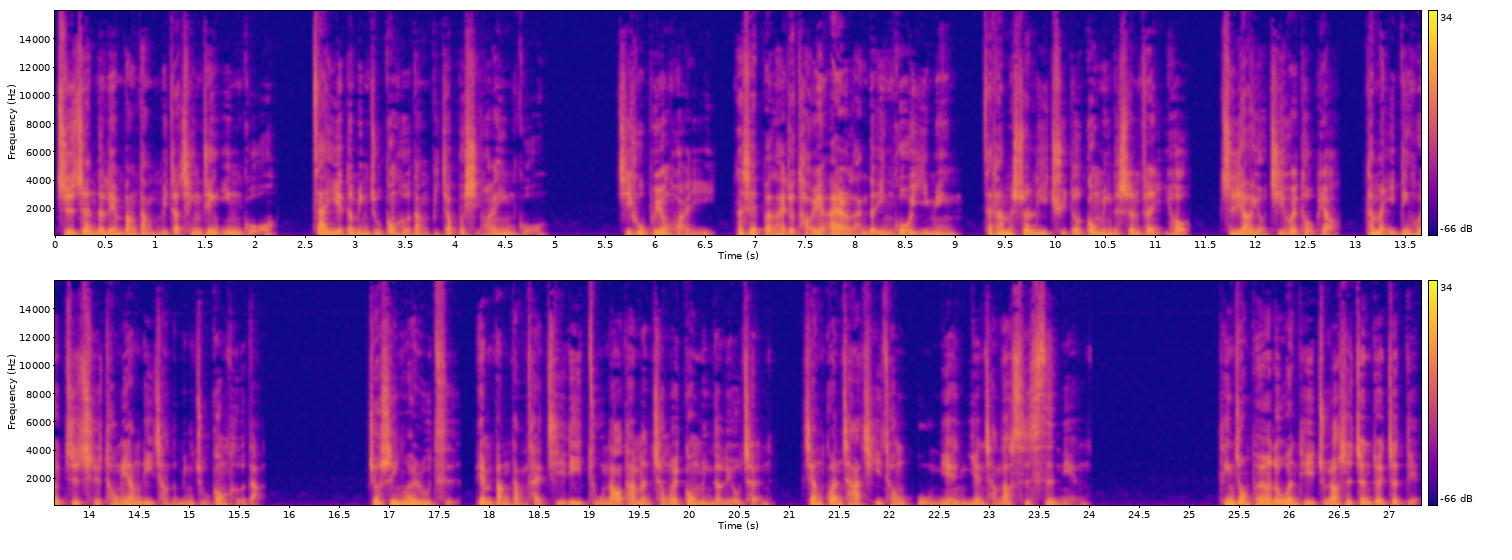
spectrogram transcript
执政的联邦党比较亲近英国，在野的民主共和党比较不喜欢英国。几乎不用怀疑，那些本来就讨厌爱尔兰的英国移民，在他们顺利取得公民的身份以后，只要有机会投票，他们一定会支持同样立场的民主共和党。就是因为如此，联邦党才极力阻挠他们成为公民的流程。将观察期从五年延长到十四年。听众朋友的问题主要是针对这点，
